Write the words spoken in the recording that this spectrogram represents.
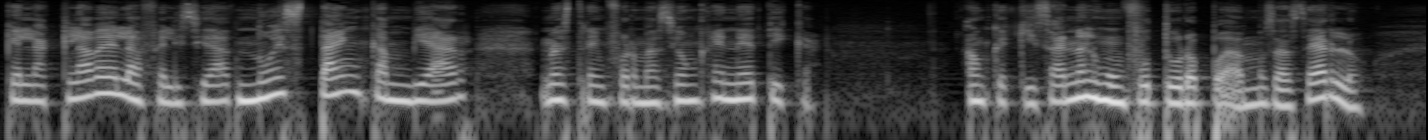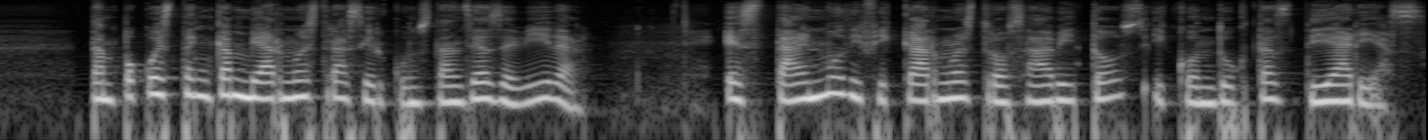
que la clave de la felicidad no está en cambiar nuestra información genética, aunque quizá en algún futuro podamos hacerlo. Tampoco está en cambiar nuestras circunstancias de vida. Está en modificar nuestros hábitos y conductas diarias.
